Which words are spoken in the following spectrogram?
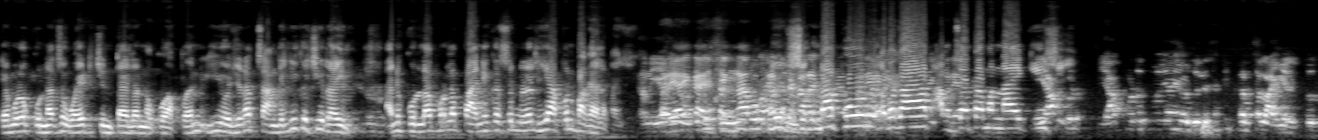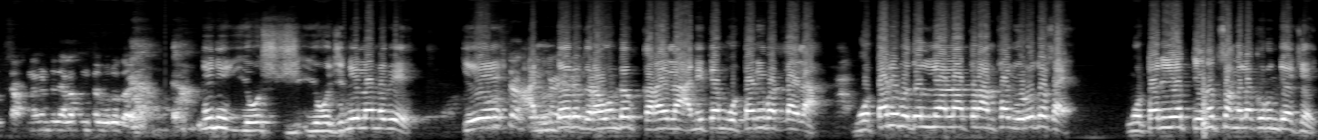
त्यामुळं कुणाचं वाईट चिंतायला नको आपण. ही योजना चांगली कशी राहील आणि कोल्हापूरला पाणी कसं मिळेल हे आपण बघायला पाहिजे. शिंगणापूर बघा आमचं आता म्हणणं आहे की योजनेसाठी खर्च लागेल. तो शासनाकडे त्याला तुमचा विरोध आहे. नाही नाही योज- योजनेला नव्हे ते अंडरग्राऊंड करायला आणि त्या मोटारी बदलायला मोटारी बदलण्याला तर आमचा विरोधच आहे. मोटारी या त्यानंच चांगल्या करून द्यायच्या आहेत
